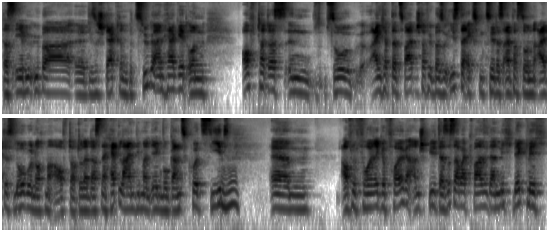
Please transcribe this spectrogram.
das eben über äh, diese stärkeren Bezüge einhergeht und oft hat das in so, eigentlich ab der zweiten Staffel über so Easter Eggs funktioniert, dass einfach so ein altes Logo nochmal auftaucht oder dass eine Headline, die man irgendwo ganz kurz sieht, mhm. ähm, auf eine vorherige Folge anspielt. Das ist aber quasi dann nicht wirklich,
